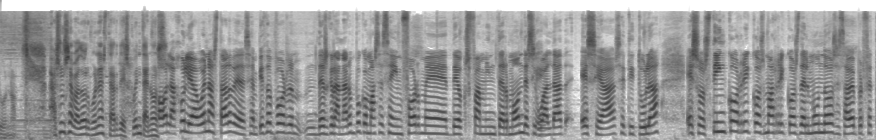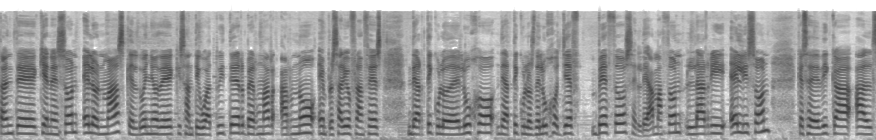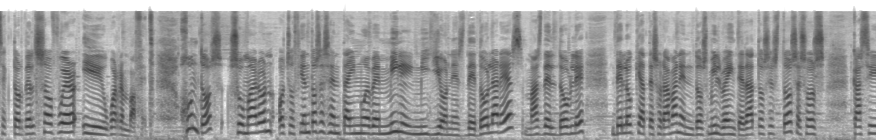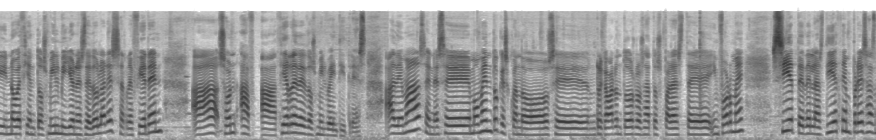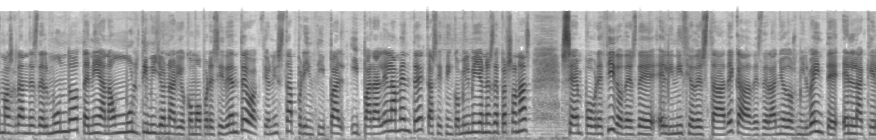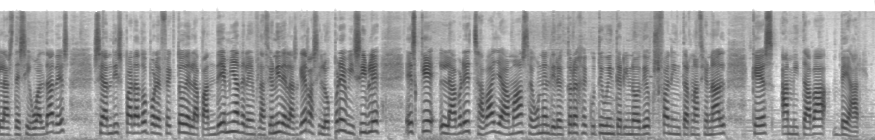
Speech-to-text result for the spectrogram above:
Asun Salvador, buenas tardes, cuéntanos. Hola Julia, buenas tardes. Empiezo por desgranar un poco más ese informe de Oxfam Intermón, Desigualdad SA, se titula Esos cinco ricos más ricos del mundo, se sabe perfectamente quiénes son. Elon Musk, el dueño de X antigua Twitter, Bernard Arnault, empresario francés de artículos de lujo, de artículos de lujo, Jeff Bezos, el de Amazon, Larry Ellison, que se dedica al sector del software, y Warren Buffett. Juntos sumaron 869 mil millones de dólares, más del doble de lo que atesoraban en 2020. Datos estos, esos casi 900 mil millones de dólares, se refieren a, son a, a cierre de 2023. Además, en ese momento, que es cuando se recabaron todos los datos para este informe, siete de las diez empresas más grandes del mundo tenían a un multimillonario como presidente o accionista principal y paralelamente casi 5.000 millones de personas se ha empobrecido desde el inicio de esta década, desde el año 2020, en la que las desigualdades se han disparado por efecto de la pandemia, de la inflación y de las guerras y lo previsible es que la brecha vaya a más, según el director ejecutivo interino de Oxfam Internacional, que es Amitabha Bear.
